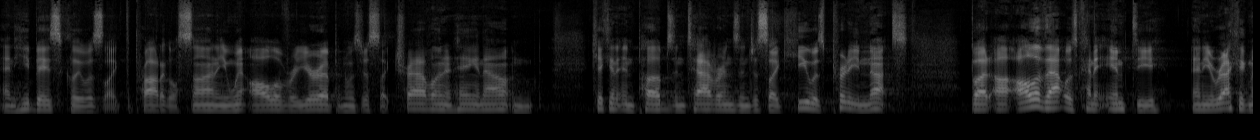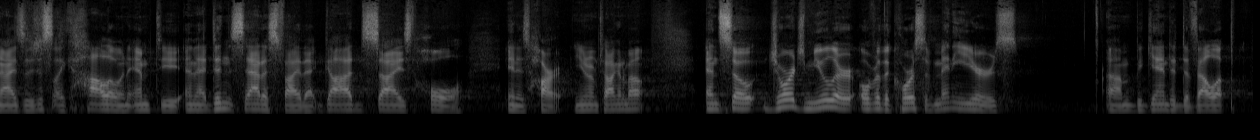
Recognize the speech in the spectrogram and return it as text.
and he basically was like the prodigal son. And he went all over Europe and was just like traveling and hanging out and kicking it in pubs and taverns, and just like he was pretty nuts. But uh, all of that was kind of empty and he recognized it's just like hollow and empty, and that didn't satisfy that God sized hole in his heart. You know what I'm talking about? And so George Mueller, over the course of many years, um, began to develop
